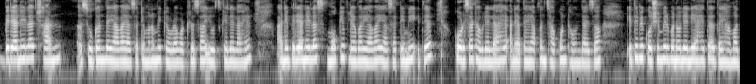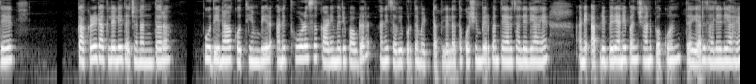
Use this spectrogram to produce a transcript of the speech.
बिर्याणीला छान सुगंध यावा यासाठी म्हणून मी केवढा वॉटरचा यूज केलेला आहे. आणि बिर्याणीला स्मोकी फ्लेवर यावा यासाठी मी इथे कोळसा ठेवलेला आहे आणि आता हे आपण झाकून ठेवून द्यायचं. इथे मी कोशिंबीर बनवलेली आहे तर दह्यामध्ये काकडी टाकलेली त्याच्यानंतर पुदिना कोथिंबीर आणि थोडंसं काळी मिरी पावडर आणि चवीपुरतं मीठ टाकलेलं. तर कोशिंबीर पण तयार झालेली आहे. आणि आपली बिर्याणी पण छान पकून तयार झालेली आहे.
